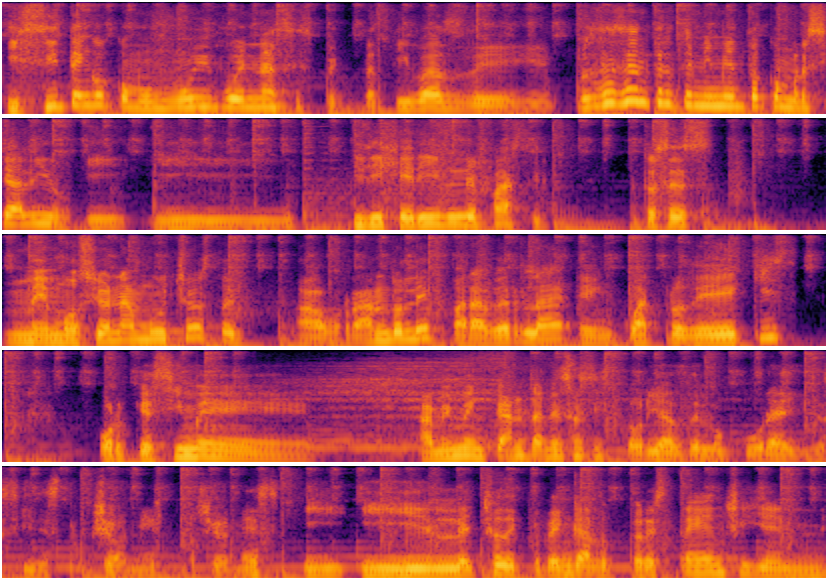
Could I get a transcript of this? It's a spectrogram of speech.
y sí tengo como muy buenas expectativas de, pues ese entretenimiento comercial y, y, digerible fácil. Entonces me emociona mucho, estoy ahorrándole para verla en 4DX. porque sí me, a mí me encantan esas historias de locura y así destrucción y explosiones. Y, y el hecho de que venga Doctor Strange y en,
